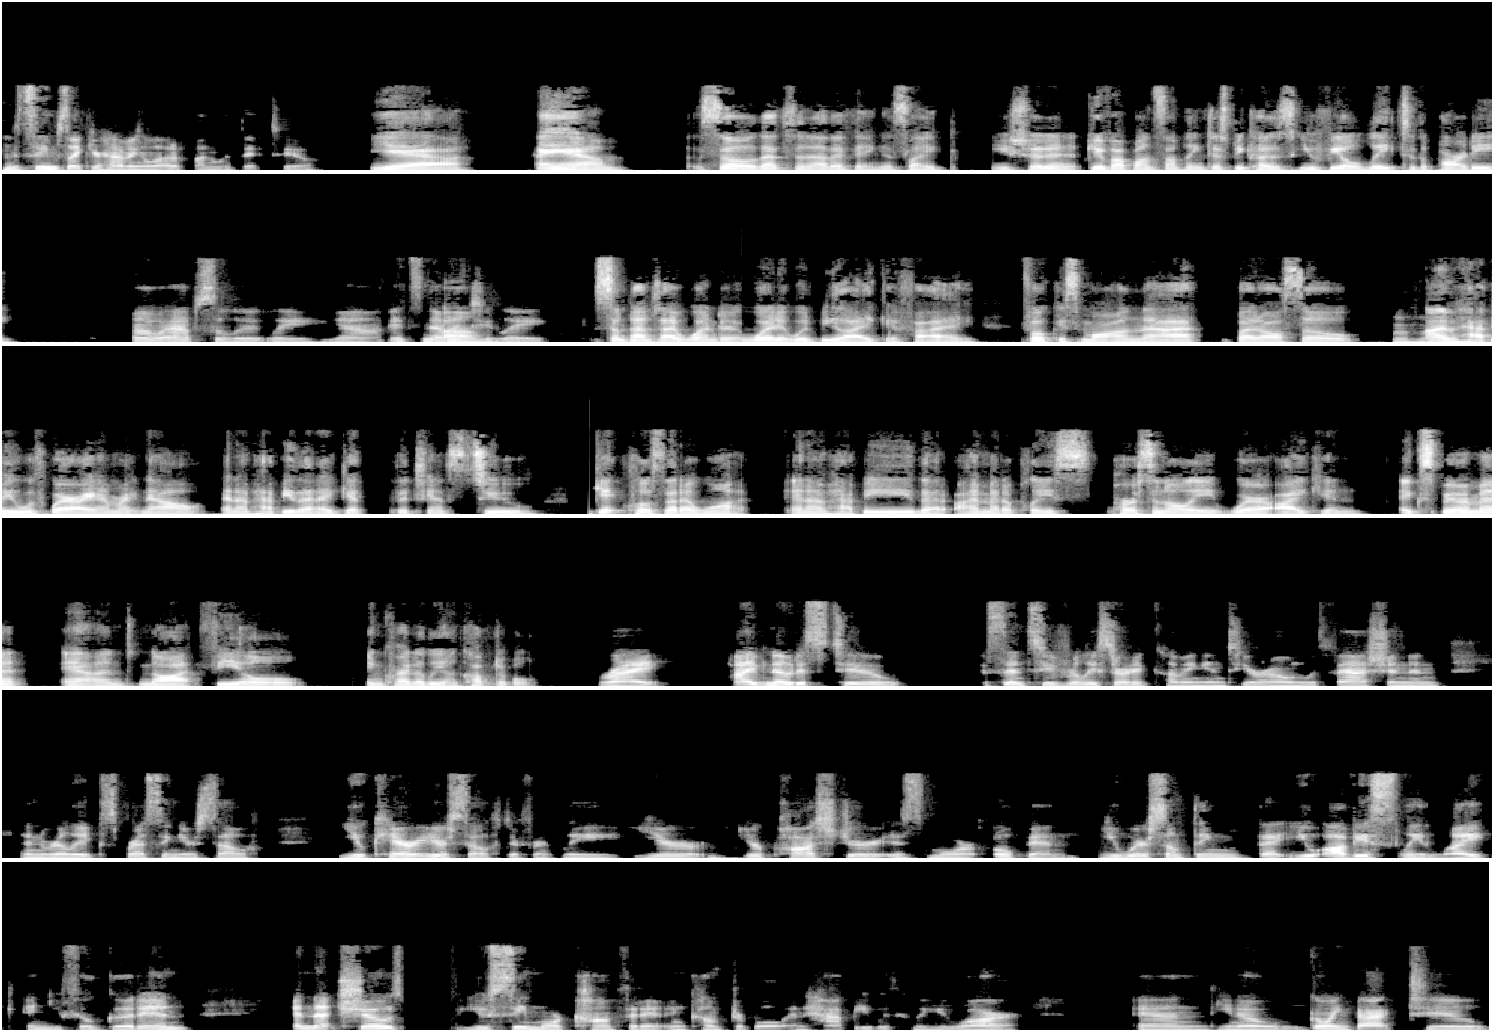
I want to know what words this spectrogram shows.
Hmm. It seems like you're having a lot of fun with it too. Yeah, I am. So that's another thing. It's like you shouldn't give up on something just because you feel late to the party. Oh, absolutely. Yeah. It's never Um, too late. Sometimes I wonder what it would be like if I focus more on that, but also Mhm. I'm happy with where I am right now, and I'm happy that I get the chance to get close that I want. And I'm happy that I'm at a place personally where I can experiment and not feel incredibly uncomfortable. Right. I've noticed too, since you've really started coming into your own with fashion and and really expressing yourself, you carry yourself differently. Your your posture is more open. You wear something that you obviously like and you feel good in, and that shows you seem more confident and comfortable and happy with who you are. And you know, going back to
